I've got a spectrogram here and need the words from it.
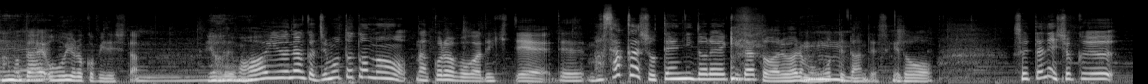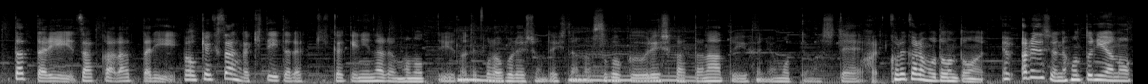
な。もう大大喜びでした、うん。いやでもああいうなんか地元とのなコラボができてでまさか書店にどら焼きだと我々も思ってたんですけど、そういったね食だったり雑貨だったりまあお客さんが来ていただくきっかけになるものっていうのでうん。コラボレーションできたのはすごく嬉しかったなというふうに思ってまして、はい。これからもどんどんえあれですよね本当にあの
